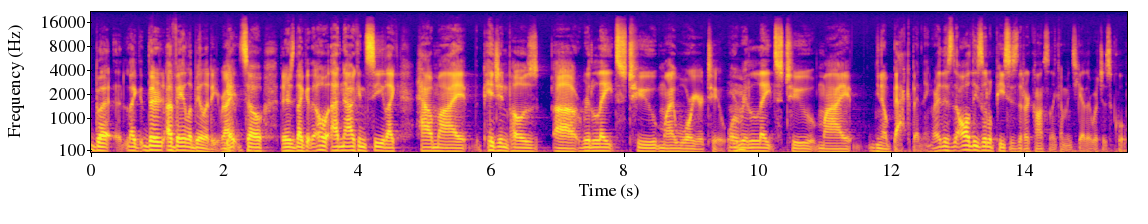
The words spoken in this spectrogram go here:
but like their availability, right? So there's like oh and now I can see like how my pigeon pose uh, relates to my warrior two or relates to my you know backbending right? There's all these little pieces that are constantly coming together, which is cool.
